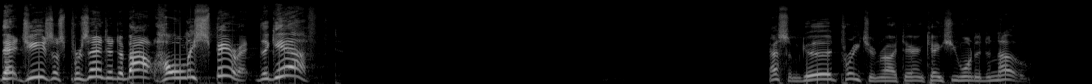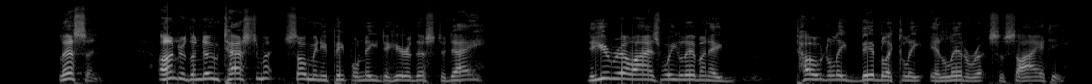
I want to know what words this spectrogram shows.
that Jesus presented about Holy Spirit, the gift. That's some good preaching right there, in case you wanted to know. Listen, under the New Testament, so many people need to hear this today. Do you realize we live in a totally biblically illiterate society?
